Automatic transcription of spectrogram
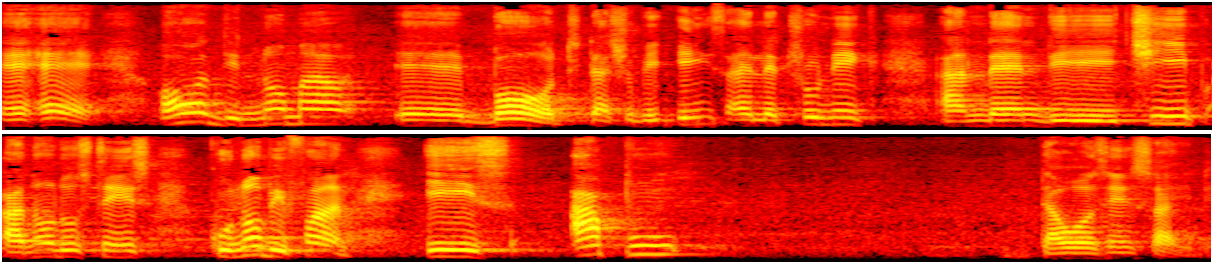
eh, all the normal uh, board that should be inside electronic and then the chip and all those things could not be found. Is apple that was inside.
